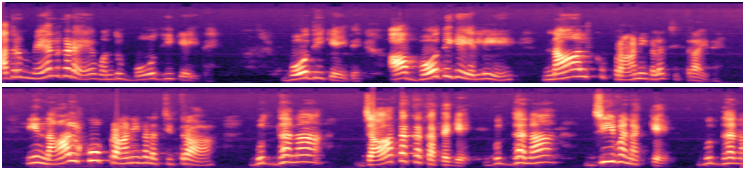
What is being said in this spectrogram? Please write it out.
ಅದ್ರ ಮೇಲ್ಗಡೆ ಒಂದು ಬೋಧಿಗೆ ಇದೆ. ಬೋಧಿಗೆ ಇದೆ. ಆ ಬೋಧಿಗೆಯಲ್ಲಿ ನಾಲ್ಕು ಪ್ರಾಣಿಗಳ ಚಿತ್ರ ಇದೆ. ಈ ನಾಲ್ಕು ಪ್ರಾಣಿಗಳ ಚಿತ್ರ ಬುದ್ಧನ ಜಾತಕ ಕತೆಗೆ, ಬುದ್ಧನ ಜೀವನಕ್ಕೆ, ಬುದ್ಧನ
